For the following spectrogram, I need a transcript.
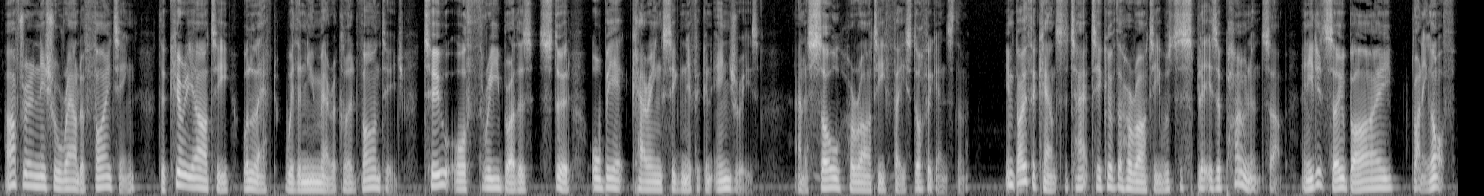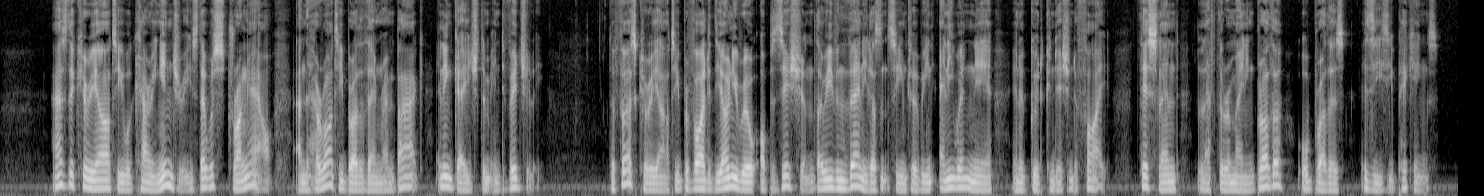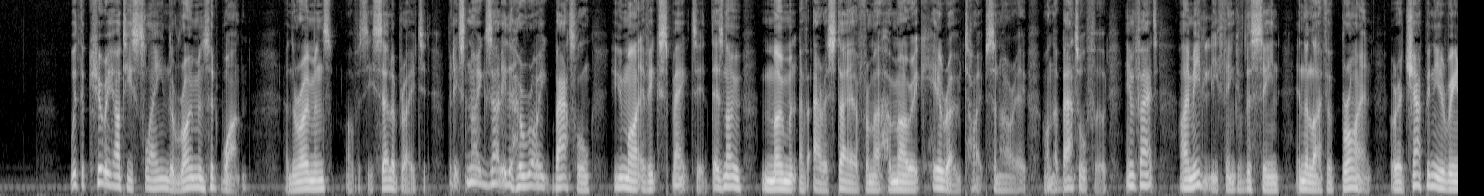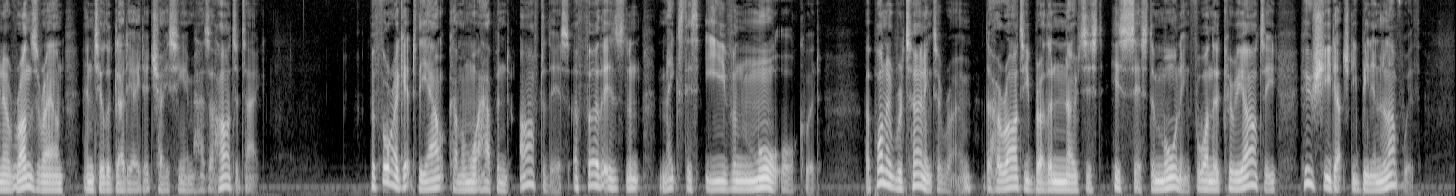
After an initial round of fighting, the Curiatii were left with a numerical advantage. Two or three brothers stood, albeit carrying significant injuries, and a sole Horatii faced off against them. In both accounts, the tactic of the Horatii was to split his opponents up, and he did so by running off. As the Curiatii were carrying injuries, they were strung out, and the Horatii brother then ran back and engaged them individually. The first Curiatii provided the only real opposition, though even then he doesn't seem to have been anywhere near in a good condition to fight. This then left the remaining brother or brothers as easy pickings. With the Curiatii slain, the Romans had won, and the Romans obviously celebrated, but it's not exactly the heroic battle you might have expected. There's no moment of Aristeia from a heroic hero type scenario on the battlefield. In fact, I immediately think of the scene in the life of Brian, where a chap in the arena runs around until the gladiator chasing him has a heart attack. Before I get to the outcome and what happened after this, a further incident makes this even more awkward. Upon returning to Rome, the Horatii brother noticed his sister mourning for one of the Curiatii who she'd actually been in love with.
